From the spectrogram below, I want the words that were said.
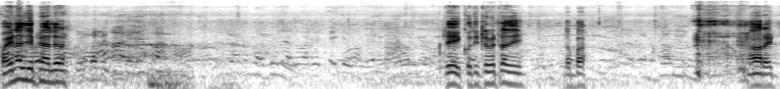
ఫైనల్ చెప్పినా లేరా లే కొద్ది ఇట్లా పెట్టరాది డబ్బా. రైట్.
